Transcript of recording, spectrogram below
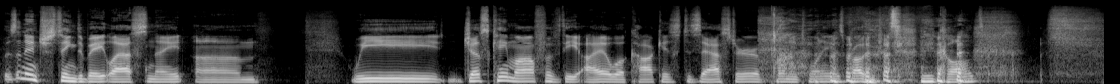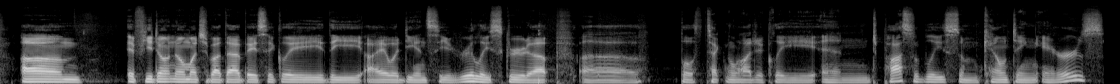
it was an interesting debate last night. Um, we just came off of the Iowa caucus disaster of 2020 is probably what be called. Um, if you don't know much about that, basically the Iowa DNC really screwed up uh, both technologically and possibly some counting errors,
